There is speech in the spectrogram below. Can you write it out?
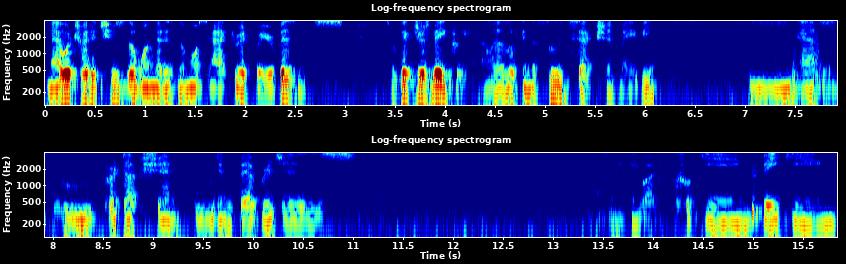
and I would try to choose the one that is the most accurate for your business. So Victor's Bakery, I'm going to look in the food section maybe. EF, food production, food and beverages. Is there anything about cooking, baking,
